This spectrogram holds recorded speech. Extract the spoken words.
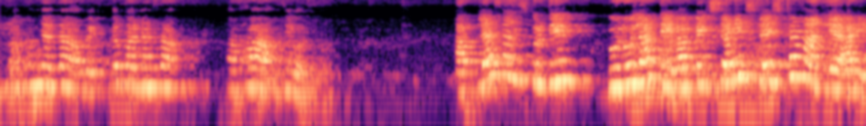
कृतज्ञता व्यक्त करण्याचा हा दिवस. आपल्या संस्कृतीत गुरुला देवापेक्षाही श्रेष्ठ मानले आहे.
